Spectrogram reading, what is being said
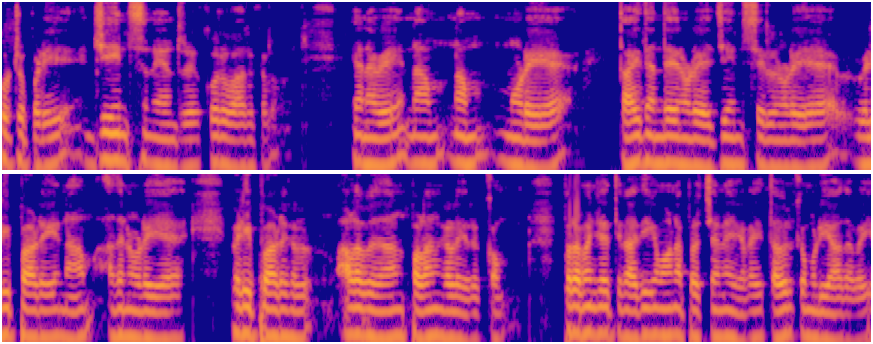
கூற்றுப்படி ஜீன்ஸ் என்று கூறுவார்கள். எனவே நாம் நம்முடைய தாய் தந்தையினுடைய ஜீன்ஸினுடைய வெளிப்பாடு நாம் அதனுடைய வெளிப்பாடுகள் அளவுதான் பலன்கள் இருக்கும். பிரபஞ்சத்தில் அதிகமான பிரச்சனைகளை தவிர்க்க முடியாதவை.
